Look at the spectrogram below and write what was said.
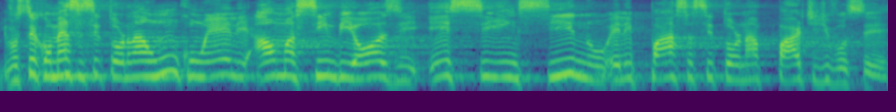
E você começa a se tornar um com Ele, há uma simbiose, esse ensino, ele passa a se tornar parte de você.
